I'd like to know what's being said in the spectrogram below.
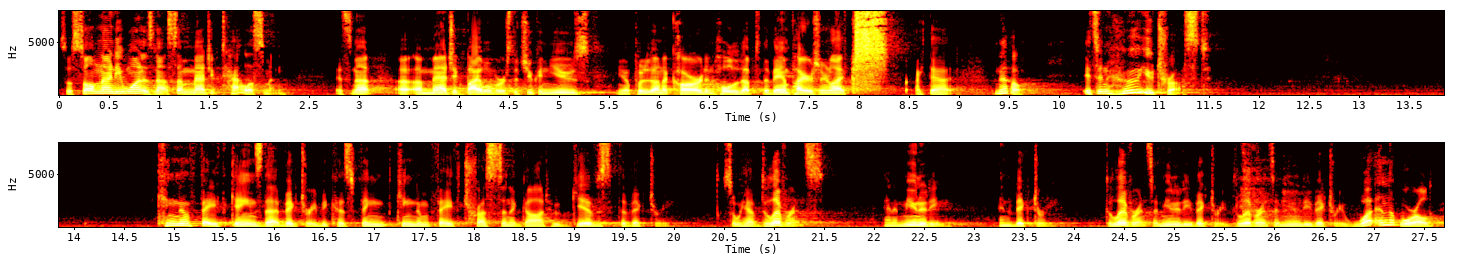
So, Psalm 91 is not some magic talisman. It's not a, a, magic Bible verse that you can use, you know, put it on a card and hold it up to the vampires in your life, like that. No, it's in who you trust. Kingdom faith gains that victory because kingdom faith trusts in a God who gives the victory. So we have deliverance and immunity and victory. Deliverance, immunity, victory. Deliverance, immunity, victory. What in the world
